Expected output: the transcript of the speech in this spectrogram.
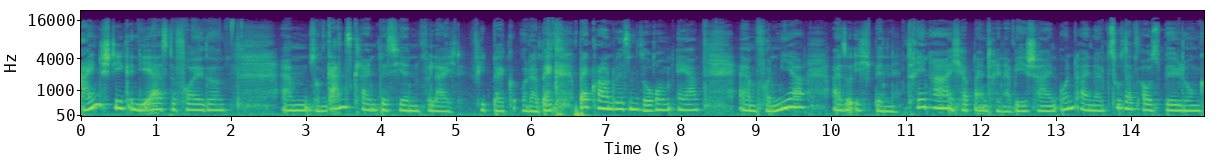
Einstieg in die erste Folge, ähm, so ein ganz klein bisschen vielleicht Feedback oder Back Background-Wissen, so rum eher ähm, von mir. Also ich bin Trainer, ich habe meinen Trainer B-Schein und eine Zusatzausbildung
